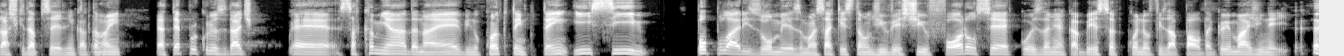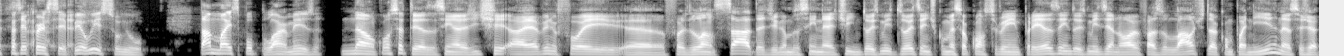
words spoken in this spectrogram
acho que dá para você linkar também. É até por curiosidade, é, essa caminhada na Eve, no quanto tempo tem e se popularizou mesmo essa questão de investir fora ou se é coisa da minha cabeça quando eu fiz a pauta que eu imaginei. Você percebeu isso, Will? Tá mais popular mesmo? Não, com certeza. Assim, a gente, a Avenue foi, uh, foi lançada, digamos assim, né? Em 2018 a gente começou a construir a empresa, em 2019 faz o launch da companhia, né? Ou seja,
